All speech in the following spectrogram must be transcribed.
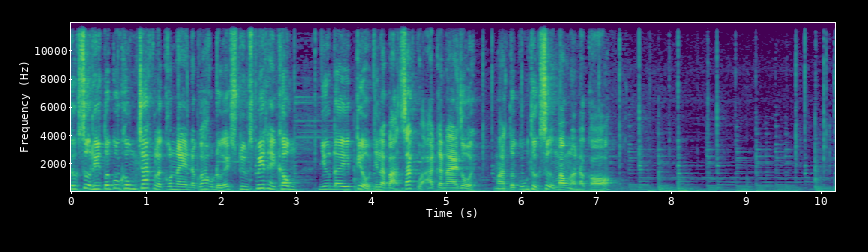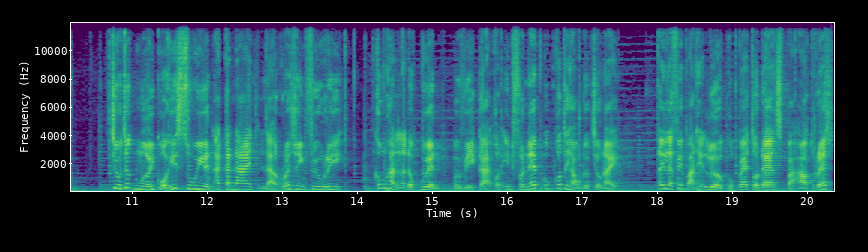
Thực sự thì tôi cũng không chắc là con này nó có học được Extreme Speed hay không Nhưng đây kiểu như là bản sắc của Arcanine rồi Mà tôi cũng thực sự mong là nó có Chiêu thức mới của Hisuian Arcanine là Raging Fury. Không hẳn là độc quyền, bởi vì cả con Infernape cũng có thể học được chiêu này. Đây là phiên bản hệ lửa của Petal Dance và Outrage.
